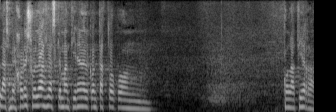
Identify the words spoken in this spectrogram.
Las mejores suelas las que mantienen el contacto con, con la tierra.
